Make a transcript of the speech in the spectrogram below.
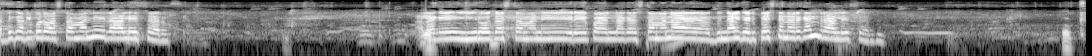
అధికారులు కూడా వస్తామని రాలేదు సార్. అలాగే ఈ రోజు వస్తామని రేపు అలాగే వస్తామని దినాలు గడిపేస్తున్నారు కానీ రాలేదు సార్. ఓకే.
